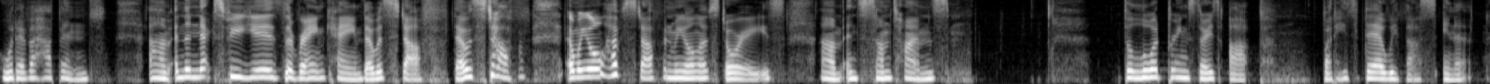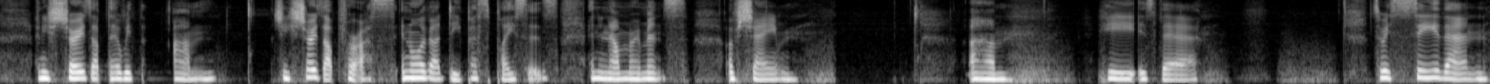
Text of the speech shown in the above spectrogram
whatever happened. Um, and the next few years, the rain came. There was stuff. There was stuff. And we all have stuff and we all have stories. Um, and sometimes the Lord brings those up, but He's there with us in it. And He shows up there with. Um, she shows up for us in all of our deepest places and in our moments of shame um, he is there. So we see then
